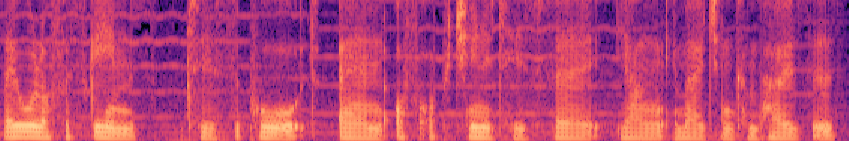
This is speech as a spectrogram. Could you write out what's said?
they all offer schemes to support and offer opportunities for young emerging composers.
